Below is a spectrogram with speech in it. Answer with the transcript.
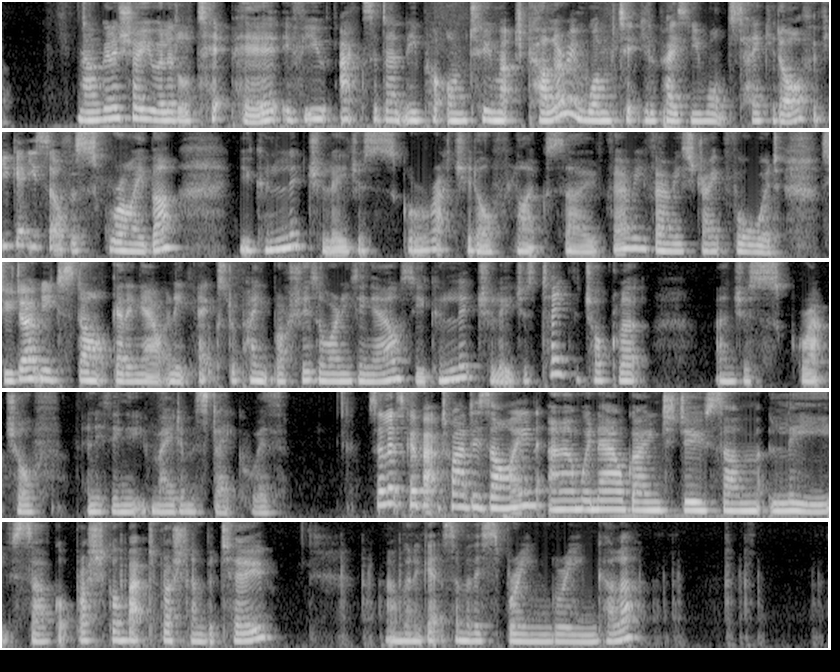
Now I'm going to show you a little tip here. If you accidentally put on too much colour in one particular place and you want to take it off, if you get yourself a scriber, you can literally just scratch it off like so. Very, very straightforward. So you don't need to start getting out any extra paintbrushes or anything else. You can literally just take the chocolate and just scratch off anything that you've made a mistake with. So let's go back to our design and we're now going to do some leaves. So I've got brush gone back to brush number two I'm going to get some of this spring green colour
